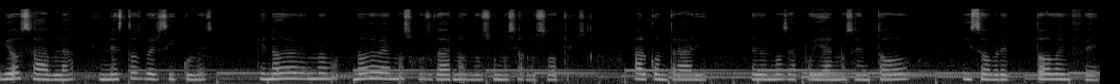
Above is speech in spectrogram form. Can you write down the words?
Dios habla en estos versículos que no debemos, no debemos juzgarnos los unos a los otros. Al contrario, debemos de apoyarnos en todo y sobre todo en fe.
